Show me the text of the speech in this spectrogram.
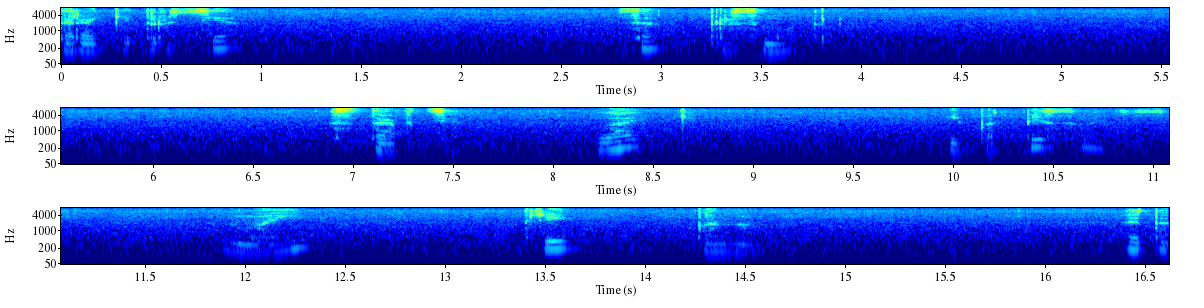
дорогие друзья, за просмотр. Ставьте лайки и подписывайтесь на мои три канала. Это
